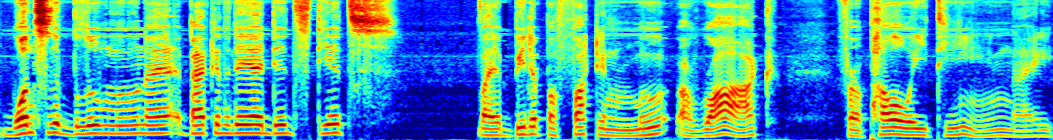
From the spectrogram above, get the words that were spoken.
Once the Blue Moon, I, back in the day, I did skits. I beat up a fucking moon, a rock for Apollo 18. I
